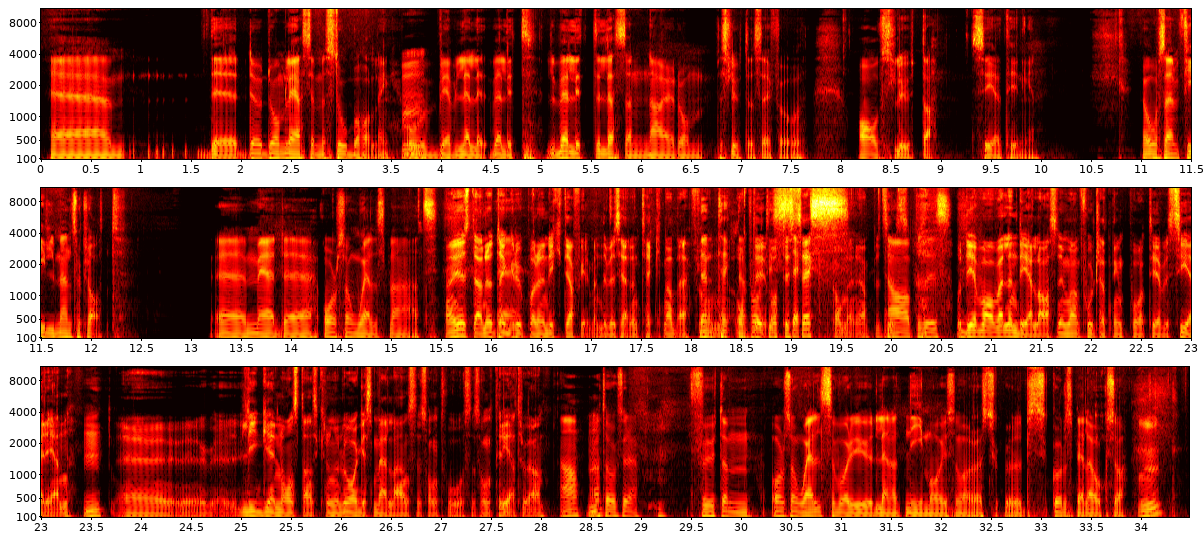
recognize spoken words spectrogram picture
eh, det, de, de läste jag med stor behållning Mm. och blev väldigt, väldigt, väldigt ledsen när de beslutade sig för att avsluta serietidningen. Och sen filmen såklart. Eh, med eh, Orson Welles bland annat. Ja just det, nu tänker Eh. du på den riktiga filmen, det vill säga den tecknade. Från Den tecknade från 86. 86 kom den, ja precis. Ja, precis. Och det var väl en del av, alltså det var en fortsättning på tv-serien. Mm. Eh, ligger någonstans kronologiskt mellan säsong två och säsong tre tror jag. Ja, Mm. jag tror också det. Förutom Orson Welles så var det ju Leonard Nimoy som var skåd- skådespelare också.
